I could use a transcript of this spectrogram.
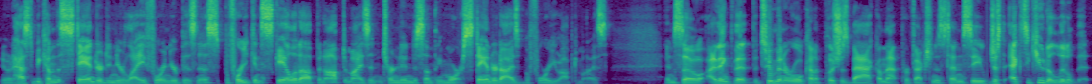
You know, it has to become the standard in your life or in your business before you can scale it up and optimize it and turn it into something more. Standardize before you optimize. And so I think that the two minute rule kind of pushes back on that perfectionist tendency. Just execute a little bit,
